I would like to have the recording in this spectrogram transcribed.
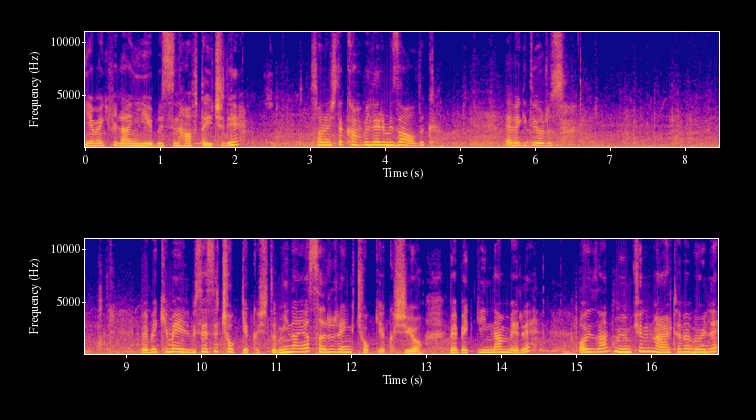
yemek falan yiyebilsin hafta içi diye. Sonra işte kahvelerimizi aldık. Eve gidiyoruz. Bebekime elbisesi çok yakıştı. Mina'ya sarı renk çok yakışıyor. Bebekliğinden beri. O yüzden mümkün mertebe böyle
